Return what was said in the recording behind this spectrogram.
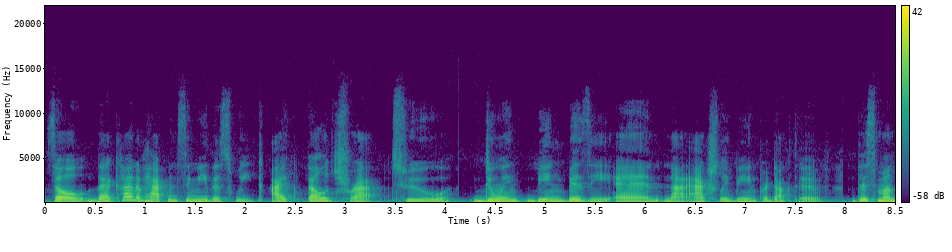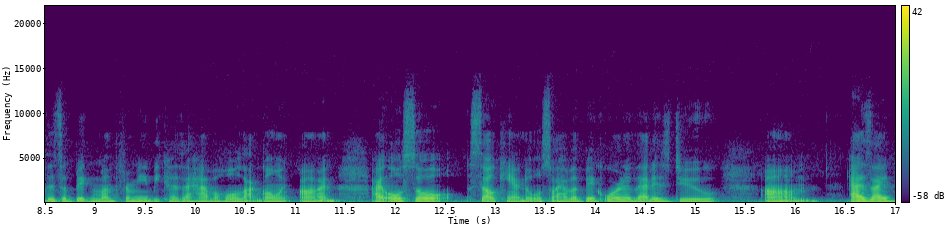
So that kind of happened to me this week. I felt trapped to doing being busy and not actually being productive. This month is a big month for me because I have a whole lot going on. I also sell candles, so I have a big order that is due. Um, as I'm,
